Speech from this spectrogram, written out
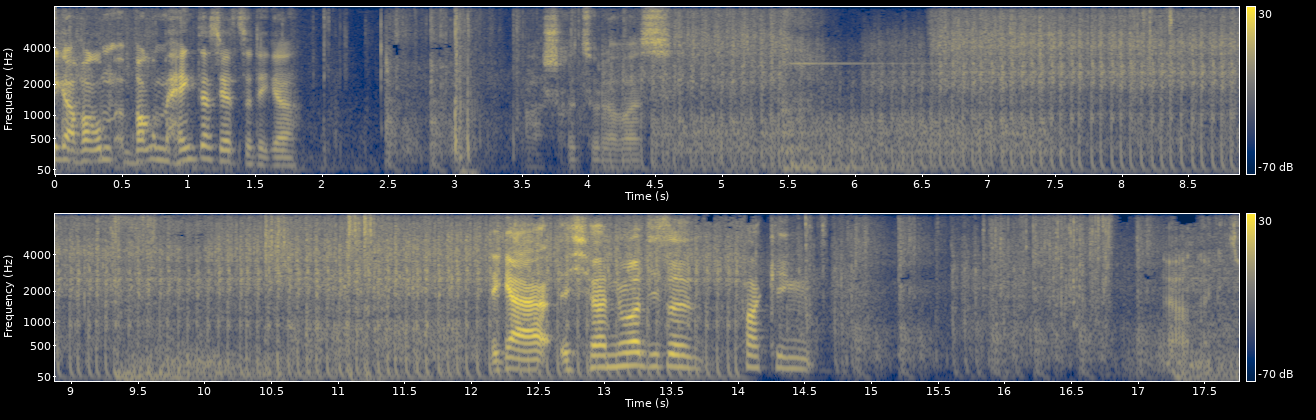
Digga, warum, warum hängt das jetzt, Digga? Oh, Schritz oder was? Digga, ich höre nur diese fucking. Ja, next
